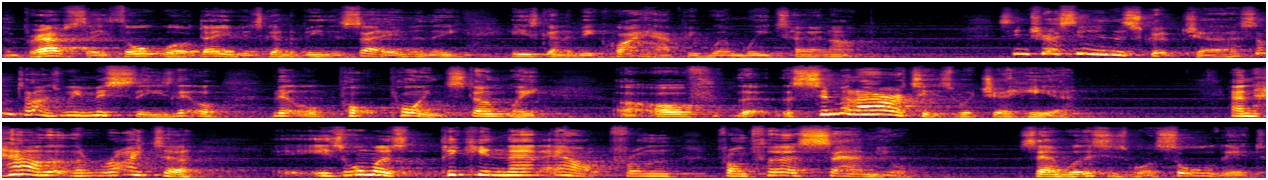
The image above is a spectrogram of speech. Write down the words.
And perhaps they thought, well, David's going to be the same, and he's going to be quite happy when we turn up. It's interesting in the scripture, sometimes we miss these little, little points, don't we, of the, the similarities which are here and how that the writer is almost picking that out from, from 1 Samuel, saying, well, this is what Saul did,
